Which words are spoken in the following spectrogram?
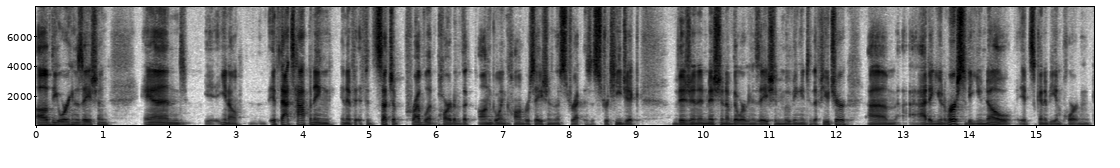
of the organization. And, you know, if that's happening and if, if it's such a prevalent part of the ongoing conversation, the strategic vision and mission of the organization moving into the future um, at a university, you know, it's going to be important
